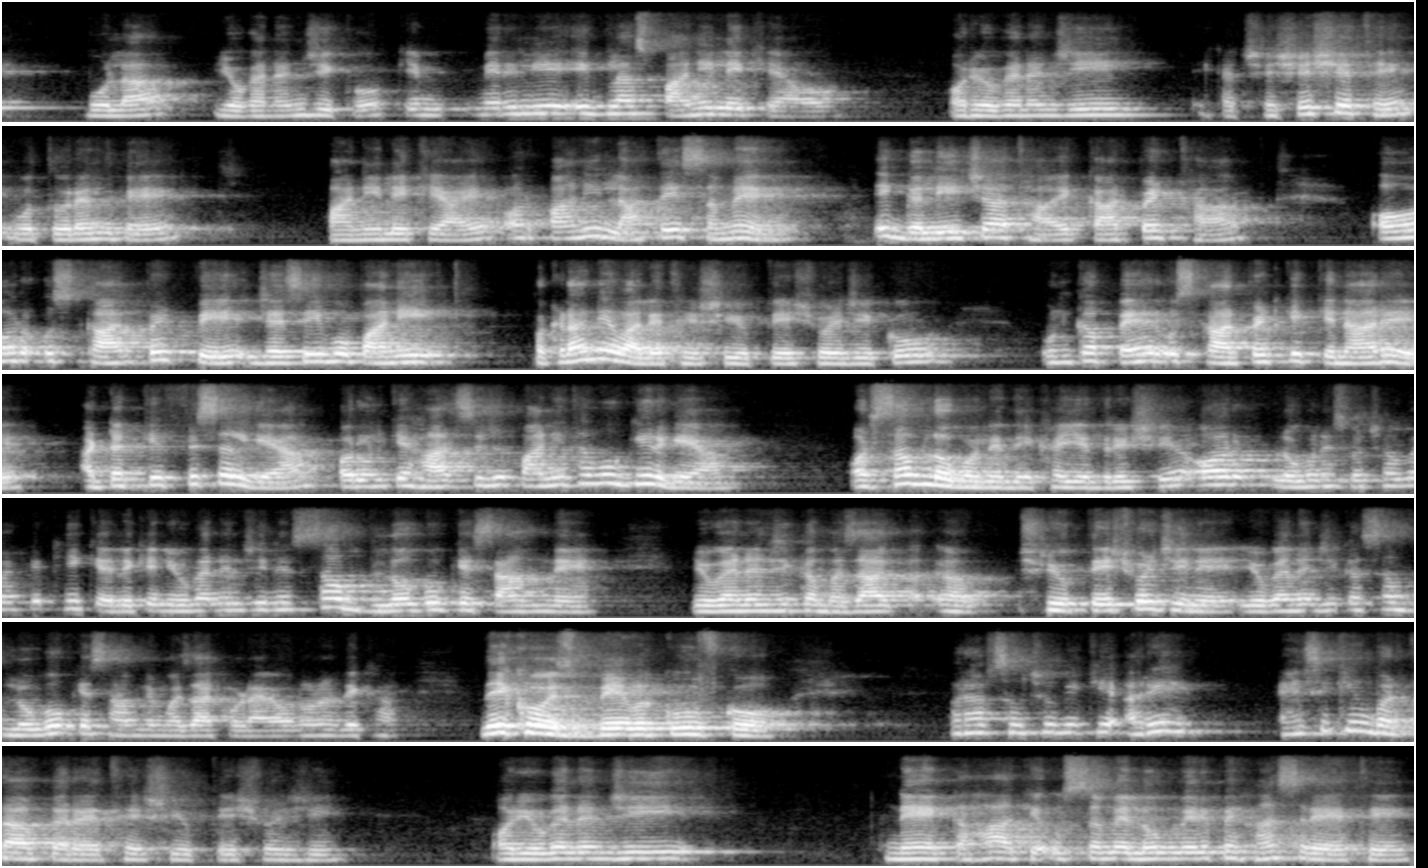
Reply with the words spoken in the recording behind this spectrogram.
बोला योगानंद जी को कि मेरे लिए एक गिलास पानी लेके आओ। और योगानंद जी एक अच्छे शिष्य थे, वो तुरंत गए, पानी लेके आए और पानी लाते समय एक गलीचा था, एक कारपेट था और उस कारपेट पे जैसे ही वो पानी पकड़ाने वाले थे श्री युक्तेश्वर जी को, उनका पैर उस कारपेट के किनारे अटक के फिसल गया और उनके हाथ से जो पानी था वो गिर गया। और सब लोगों ने देखा ये दृश्य और लोगों ने सोचा होगा कि ठीक है, लेकिन योगानंद जी ने सब लोगों के सामने, योगानंद जी का मज़ाक श्री युक्तेश्वर जी ने योगानंद जी का सब लोगों के सामने मज़ाक उड़ाया, उन्होंने देखा, देखो इस बेवकूफ़ को। और आप सोचोगे कि अरे, ऐसे क्यों बर्ताव कर रहे थे श्री युक्तेश्वर जी? और योगानंद जी ने कहा कि उस समय लोग मेरे पे हंस रहे थे,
